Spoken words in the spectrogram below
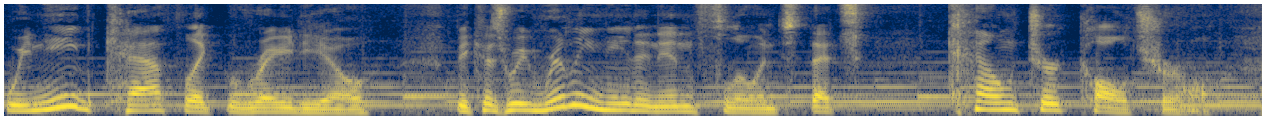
We need Catholic radio because we really need an influence that's countercultural.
